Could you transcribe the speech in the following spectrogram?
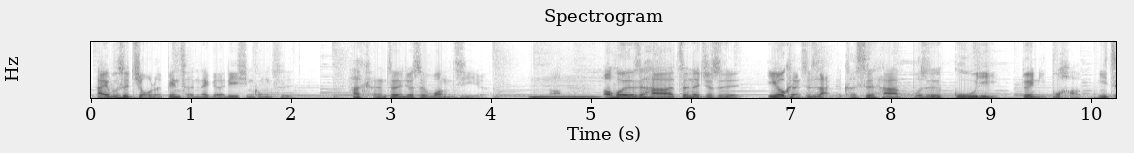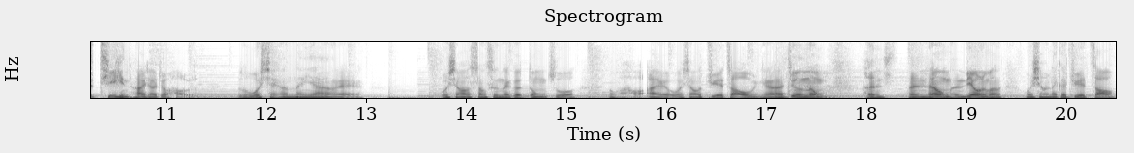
他也不是久了变成那个例行公事，他可能真的就是忘记了。哦哦，或者是他真的就是也有可能是懒的，可是他不是故意对你不好，你就提醒他一下就好了。他说我想要那样哎、欸，我想要上次那个动作，我好爱哦，我想要绝招，你看就是那种很很那种很撩人吗？我想要那个绝招，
